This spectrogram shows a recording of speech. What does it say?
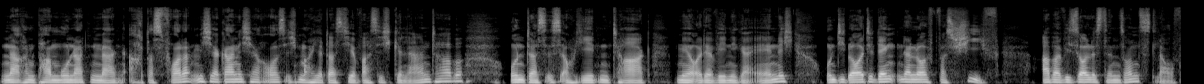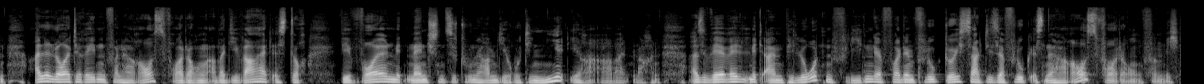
nach ein paar Monaten merken, ach, das fordert mich ja gar nicht heraus. Ich mache ja das hier, was ich gelernt habe. Und das ist auch jeden Tag mehr oder weniger ähnlich. Und die Leute denken, da läuft was schief. Aber wie soll es denn sonst laufen? Alle Leute reden von Herausforderungen, aber die Wahrheit ist doch, wir wollen mit Menschen zu tun haben, die routiniert ihre Arbeit machen. Also wer will mit einem Piloten fliegen, der vor dem Flug durchsagt, dieser Flug ist eine Herausforderung für mich?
